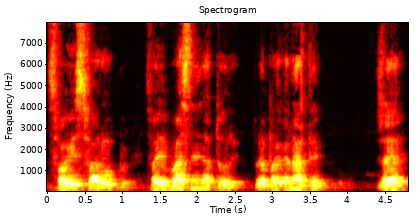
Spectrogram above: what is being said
swojej swarupy, swojej własnej natury, która polega na tym, że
